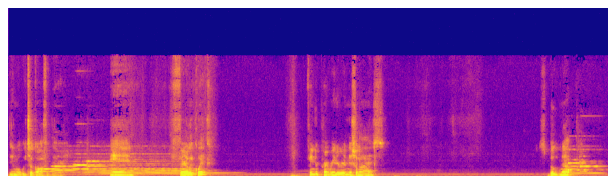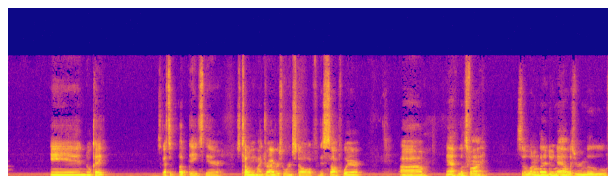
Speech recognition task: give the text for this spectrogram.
than what we took off of there. And fairly quick. Fingerprint reader initialized. It's booting up. And okay. It's got some updates there. It's telling me my drivers were installed for this software. Um, yeah, looks fine. So what I'm going to do now is remove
